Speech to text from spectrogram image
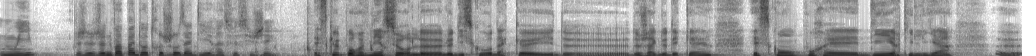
oui, je, ne vois pas d'autre chose à dire à ce sujet. Est-ce que, pour revenir sur le, le discours d'accueil de, de, Jacques de Decker, est-ce qu'on pourrait dire qu'il y a euh,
